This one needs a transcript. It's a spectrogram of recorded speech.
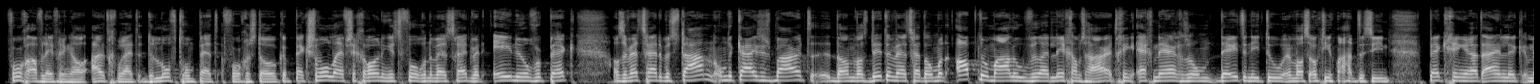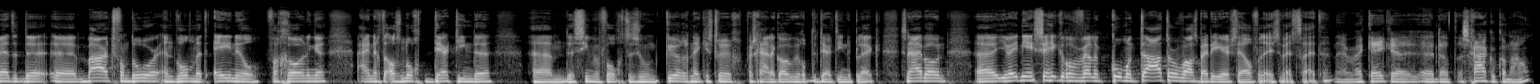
vorige aflevering al uitgebreid de loftrompet voor gestoken. PEC Zwolle FC Groningen is de volgende wedstrijd. Werd 1-0 voor PEC. Als er wedstrijden bestaan om de Keizersbaard, eh, dan was dit een wedstrijd om een abnormale hoeveelheid lichaamshaar. Het ging echt nergens om, deed er niet toe en was ook niet om aan te zien. PEC ging er uiteindelijk met de eh, baard vandoor en won met 1-0 van Groningen. Eindigde alsnog dertiende. Ehm, dus zien we volgend seizoen keurig netjes terug. Waarschijnlijk ook weer op de dertiende plek. Snijboon, eh, je weet niet eens zeker of er wel een commentator was bij de eerste helft van deze wedstrijd. Hè? Nee, wij keken eh, dat schakelkanaal.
